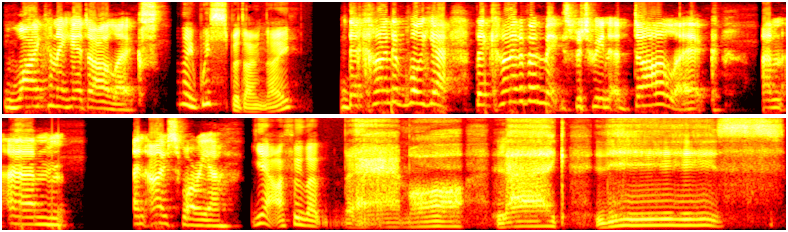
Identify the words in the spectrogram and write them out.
why can i hear daleks They whisper, don't they? they're kind of well yeah they're kind of a mix between a dalek and um an ice warrior. Yeah, I feel like they're more like this,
